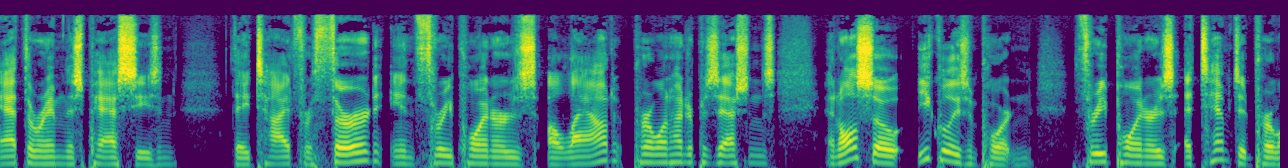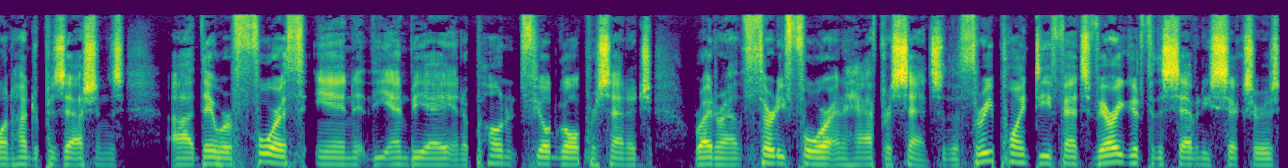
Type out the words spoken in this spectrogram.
at the rim this past season. They tied for third in three pointers allowed per 100 possessions, and also, equally as important, three pointers attempted per 100 possessions. Uh, they were fourth in the NBA in opponent field goal percentage, right around 34.5%. So the three point defense, very good for the 76ers.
